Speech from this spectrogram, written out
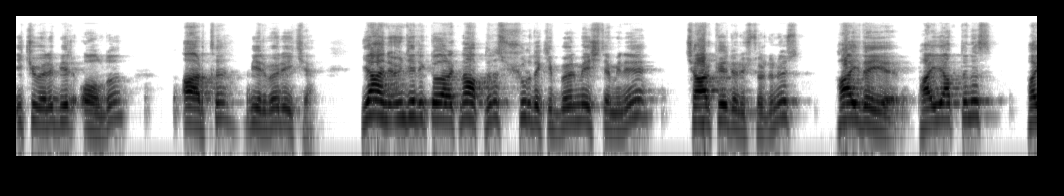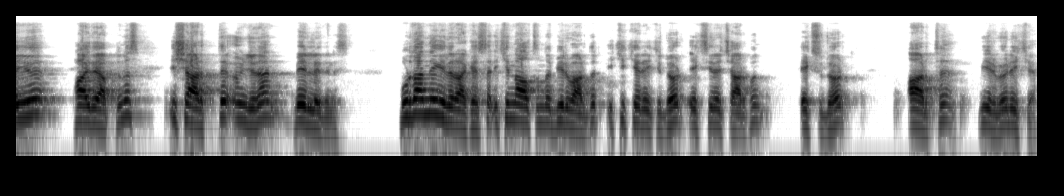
2 bölü 1 oldu. Artı 1 bölü 2. Yani öncelikli olarak ne yaptınız? Şuradaki bölme işlemini çarpıya dönüştürdünüz. Paydayı pay yaptınız. Payı payda yaptınız. İşareti de önceden belirlediniz. Buradan ne gelir arkadaşlar? 2'nin altında 1 vardır. 2 kere 2 4. Eksiyle çarpın. Eksi 4 artı 1 bölü 2.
